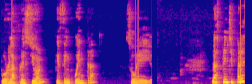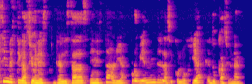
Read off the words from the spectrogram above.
por la presión que se encuentra sobre ellos. Las principales investigaciones realizadas en esta área provienen de la psicología educacional,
